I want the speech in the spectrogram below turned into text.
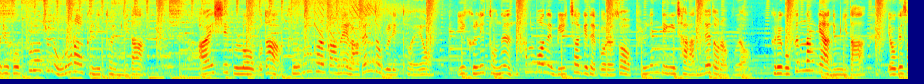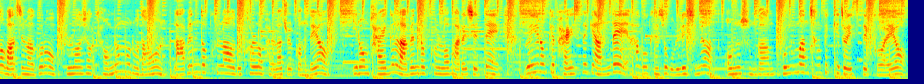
그리고 프로준 오로라 글리터입니다. 아이시 글로우보다 붉은 펄감의 라벤더 글리터예요. 이 글리터는 한 번에 밀착이 돼버려서 블렌딩이 잘 안 되더라고요. 그리고 끝난 게 아닙니다. 여기서 마지막으로 블러셔 겸용으로 나온 라벤더 클라우드 컬러 발라줄 건데요. 이런 밝은 라벤더 컬러 바르실 때 왜 이렇게 발색이 안 돼? 하고 계속 올리시면 어느 순간 볼만 창백해져 있을 거예요.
